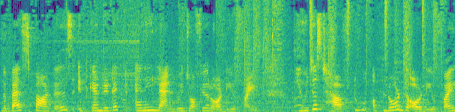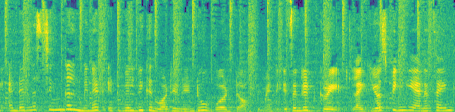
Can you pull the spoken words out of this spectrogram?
The best part is it can detect any language of your audio file you just have to upload the audio file and in a single minute it will be converted into a word document. Isn't it great? Like you're speaking anything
